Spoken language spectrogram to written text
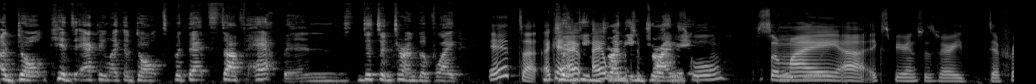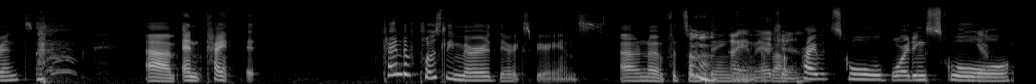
adult kids acting like adults but that stuff happens just in terms of like It does. Okay, I, Drinking, I went to driving. school, so boy. my uh, experience was very different, um, and kind kind of closely mirrored their experience. I don't know if it's Hmm, something I about private school, boarding school,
